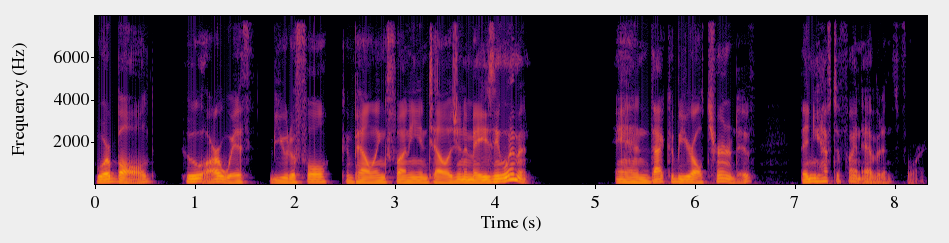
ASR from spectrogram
who are bald who are with beautiful, compelling, funny, intelligent, amazing women. And that could be your alternative. Then you have to find evidence for it.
